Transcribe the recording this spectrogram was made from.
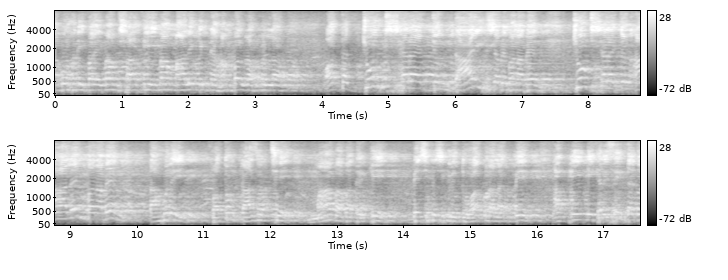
আবু হানিফা, ইমাম শাফি, ইমাম মালিক ইবনে হাম্বল রহমুল্লাহ অর্থাৎ যুগ সেরা একজন দায়ী হিসাবে বানাবেন, যুগ সেরা একজন আলেম বানাবেন। তাহলেই প্রথম কাজ হচ্ছে মা বাবাদেরকে বেশি বেশি করে দোয়া করা লাগবে। আপনি এখানে চিন্তা করেন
